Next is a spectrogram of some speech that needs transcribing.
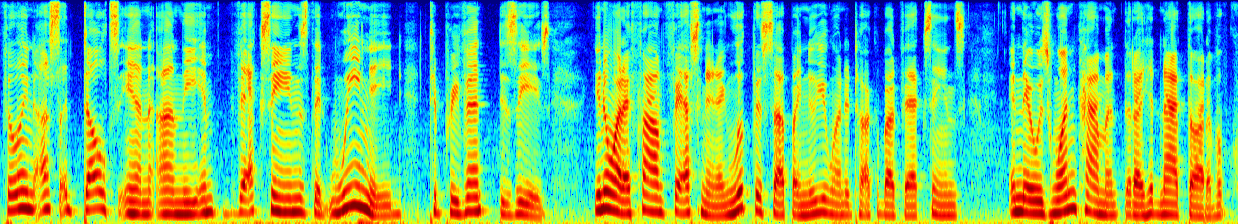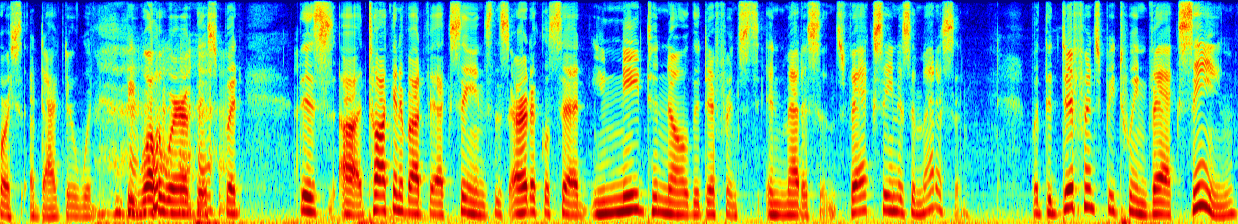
filling us adults in on the vaccines that we need to prevent disease. You know what I found fascinating? I looked this up. I knew you wanted to talk about vaccines. And there was one comment that I had not thought of. Of course, a doctor would be well aware of this, but this uh, talking about vaccines, this article said you need to know the difference in medicines. Vaccine is a medicine, but the difference between vaccine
